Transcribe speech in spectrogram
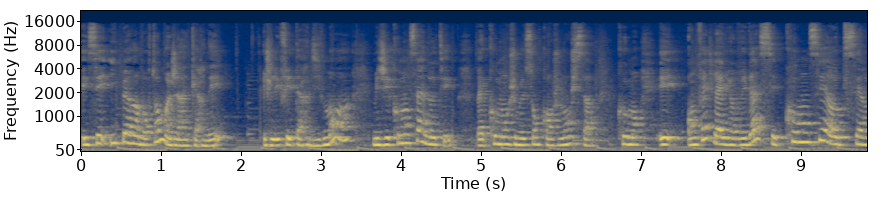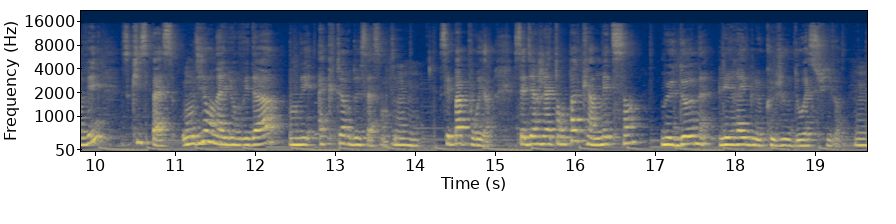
Et c'est hyper important, moi j'ai un carnet, je l'ai fait tardivement, hein, mais j'ai commencé à noter bah, comment je me sens quand je mange ça, comment. Et en fait, l'Ayurveda, c'est commencer à observer ce qui se passe. On dit en Ayurveda, on est acteur de sa santé. Mhm. C'est pas pour rien. C'est-à-dire, j'attends pas qu'un médecin me donne les règles que je dois suivre. Mhm.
